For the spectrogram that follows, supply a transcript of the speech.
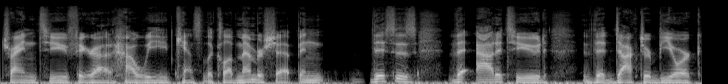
trying to figure out how we cancel the club membership? And this is the attitude that Dr. Bjork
